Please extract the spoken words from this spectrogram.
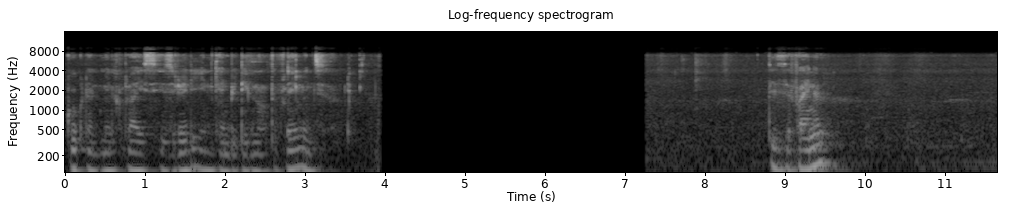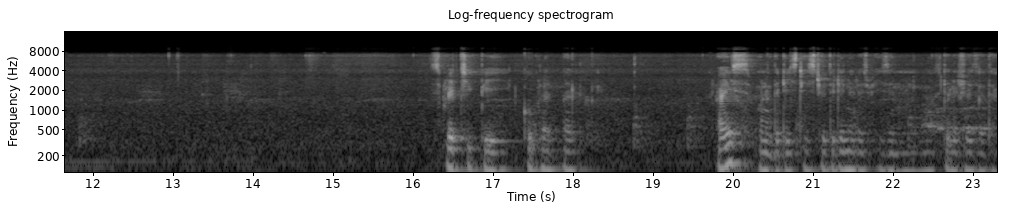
cooked and milk rice is ready and can be taken off the flame and served. This is the final. Split chickpea coconut milk rice, one of the tastiest of the dinner recipes and one of the most delicious of the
